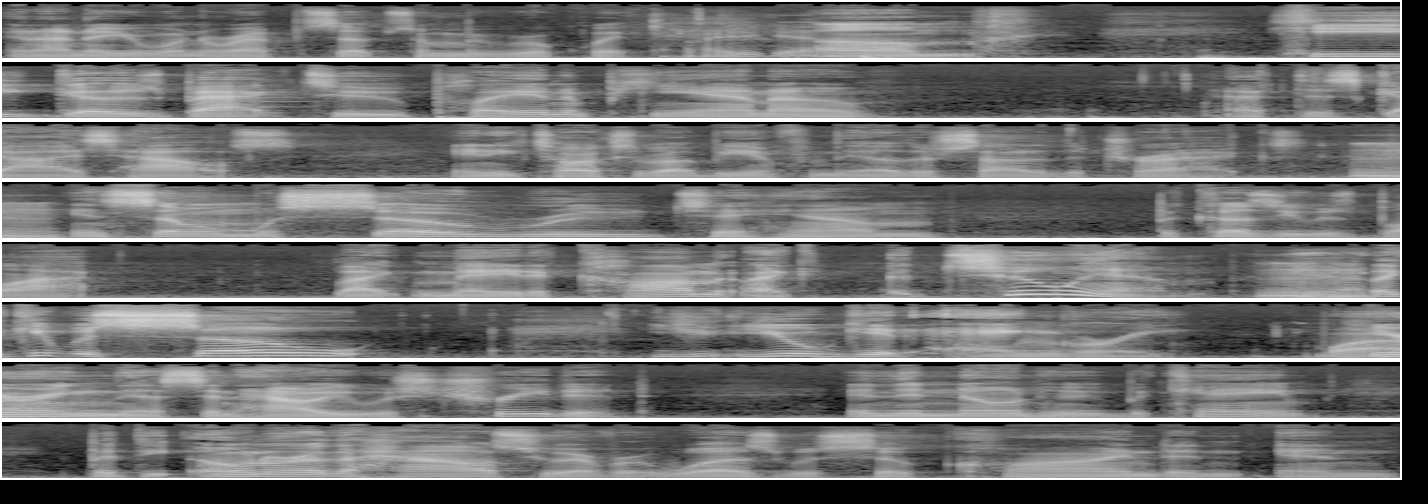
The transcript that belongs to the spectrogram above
and I know you're wanting to wrap this up, so I'm gonna be real quick. Good. Um, he goes back to playing a piano at this guy's house, and he talks about being from the other side of the tracks. Mm. And someone was so rude to him because he was black, like made a comment like to him, Mm-hmm. like it was so. You, you'll get angry Wow. hearing this and how he was treated, and then knowing who he became. But the owner of the house, whoever it was, was so kind and and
